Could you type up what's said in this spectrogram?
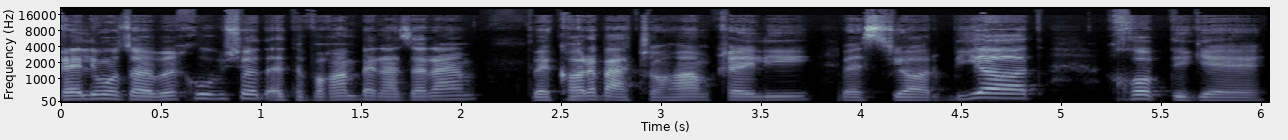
خیلی مسابقه خوب شد. اتفاقا به نظرم به کار بچه‌ها هم خیلی بسیار بیاد. خب دیگه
